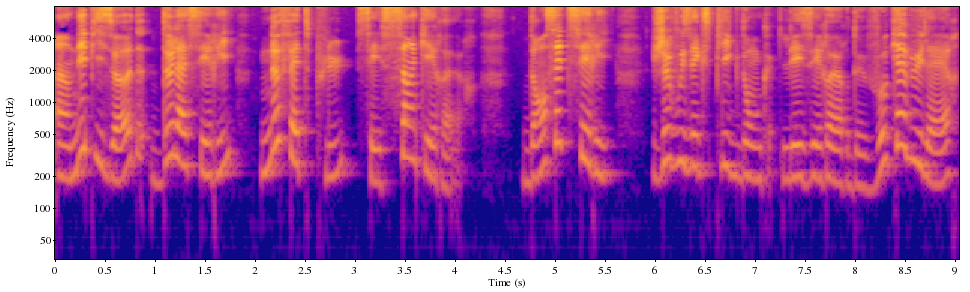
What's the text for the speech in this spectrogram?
Un épisode de la série Ne faites plus ces 5 erreurs. Dans cette série, je vous explique donc les erreurs de vocabulaire,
